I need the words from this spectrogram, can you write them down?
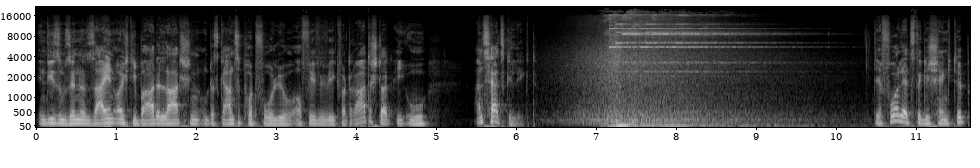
In diesem Sinne seien euch die Badelatschen und das ganze Portfolio auf www.quadratestadt.eu ans Herz gelegt. Der vorletzte Geschenktipp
